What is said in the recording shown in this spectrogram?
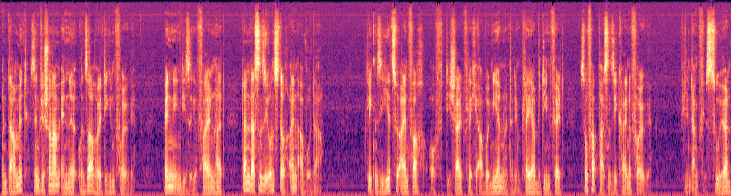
Und damit sind wir schon am Ende unserer heutigen Folge. Wenn Ihnen diese gefallen hat, dann lassen Sie uns doch ein Abo da. Klicken Sie hierzu einfach auf die Schaltfläche Abonnieren unter dem Player-Bedienfeld, so verpassen Sie keine Folge. Vielen Dank fürs Zuhören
